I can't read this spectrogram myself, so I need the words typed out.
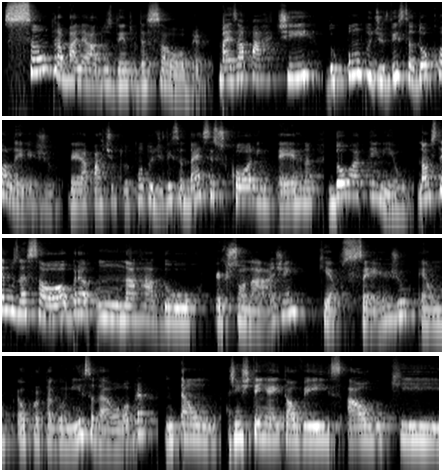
são trabalhados dentro dessa obra, mas a partir do ponto de vista do colégio, né, a partir do ponto de vista dessa escola interna do Ateneu. Nós temos nessa obra um narrador personagem, que é o Sérgio, é, um, é o protagonista da obra. Então, a gente tem aí talvez algo que,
